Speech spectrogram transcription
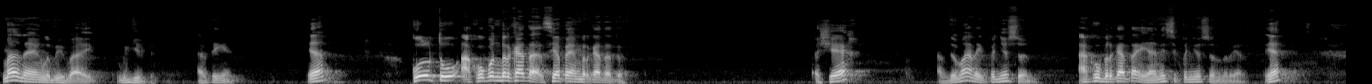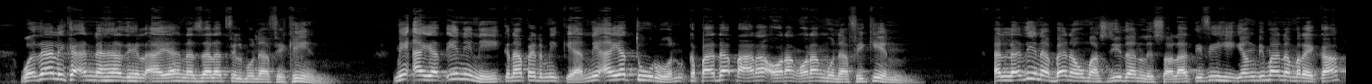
Mana yang lebih baik? Begitu artinya. Ya. Kultu, aku pun berkata. Siapa yang berkata tuh? Syekh Abdul Malik penyusun. Aku berkata, ya ini si penyusun berkata. Ya. Wadhalika anna hadhihi al-ayah nazalat fil munafiqin. Ini ayat ini nih, kenapa demikian? Ini ayat turun kepada para orang-orang munafikin. Alladzina banau masjidan lissalati fihi yang di mana mereka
